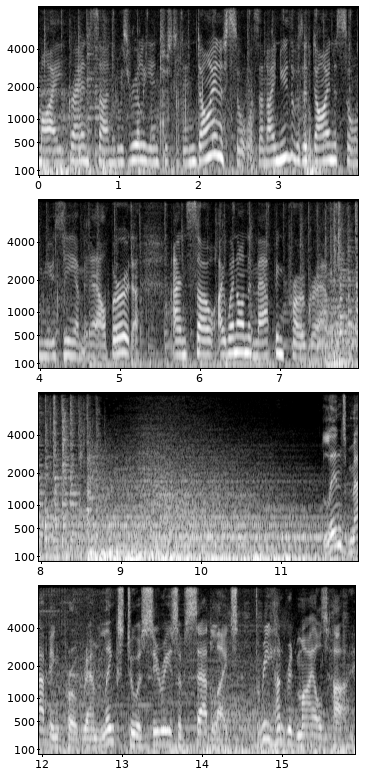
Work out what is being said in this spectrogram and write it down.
My grandson was really interested in dinosaurs, and I knew there was a dinosaur museum in Alberta, and so I went on the mapping program. Lynn's mapping program links to a series of satellites 300 miles high.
